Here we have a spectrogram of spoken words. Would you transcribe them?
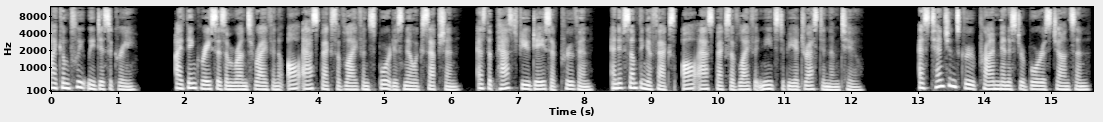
I completely disagree. I think racism runs rife in all aspects of life and sport is no exception, as the past few days have proven, and if something affects all aspects of life, it needs to be addressed in them too. As tensions grew, Prime Minister Boris Johnson,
